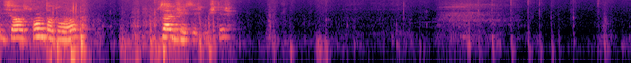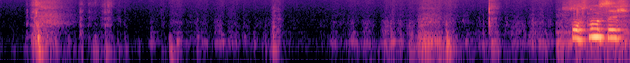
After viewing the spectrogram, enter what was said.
İnşallah son tat olarak güzel bir şey seçmiştir. Soslu mısır.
